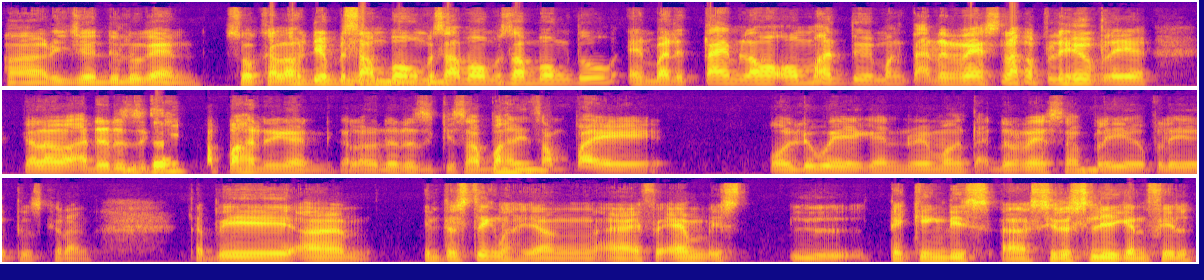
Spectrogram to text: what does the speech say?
Ah, region dulu kan. So kalau dia bersambung, Hmm. bersambung, bersambung tu and by the time lawan Oman tu memang tak ada rest lah player-player. Kalau ada rezeki Betul. Sabah ni kan. Kalau ada rezeki Sabah ni Hmm. sampai all the way kan memang tak ada rest lah player-player tu sekarang. Tapi um, interesting lah yang uh, FAM is taking this uh, seriously kan Phil.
